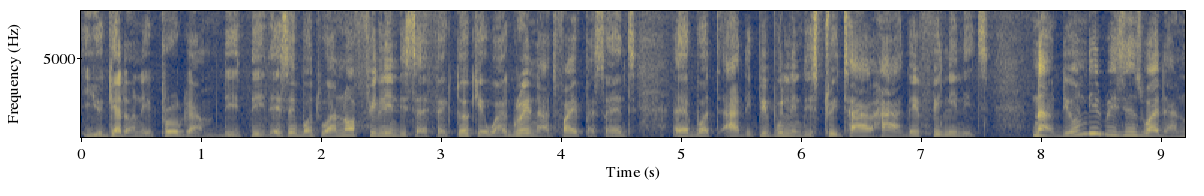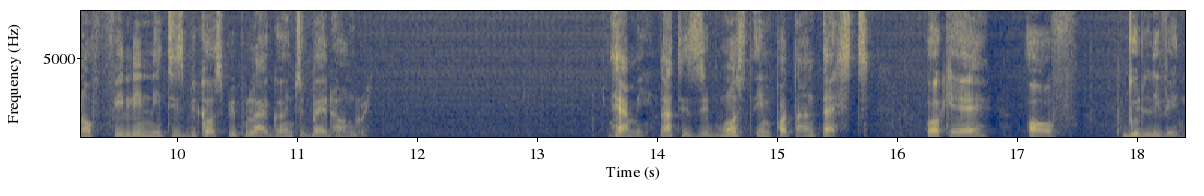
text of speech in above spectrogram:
you get on a program, they, they, they say, but we are not feeling this effect. Okay, we're growing at 5%, uh, but are the people in the street, how, how are they feeling it? Now, the only reasons why they're not feeling it is because people are going to bed hungry. Hear me? That is the most important test, okay, of good living,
